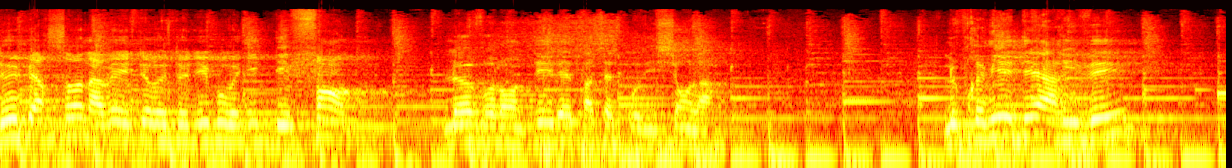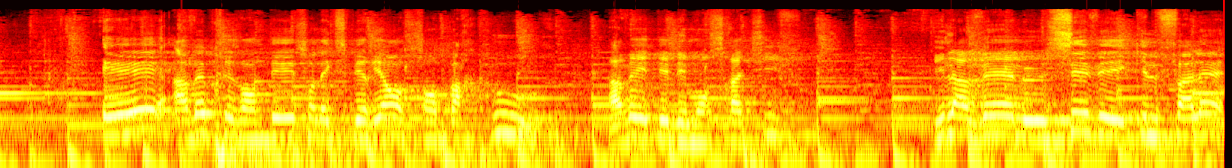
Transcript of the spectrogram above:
Deux personnes avaient été retenues pour venir défendre leur volonté d'être à cette position-là. Le premier était arrivé et avait présenté son expérience, son parcours, avait été démonstratif. Il avait le CV qu'il fallait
